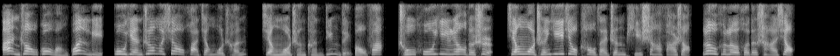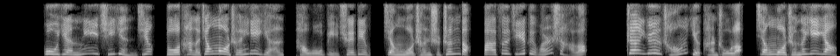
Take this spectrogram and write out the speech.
按照过往惯例，顾燕这么笑话江莫尘，江莫尘肯定得爆发。出乎意料的是。江莫尘依旧靠在真皮沙发上，乐呵乐呵的傻笑。顾衍眯起眼睛，多看了江莫尘一眼，他无比确定江莫尘是真的把自己给玩傻了。战玉成也看出了江莫尘的异样，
